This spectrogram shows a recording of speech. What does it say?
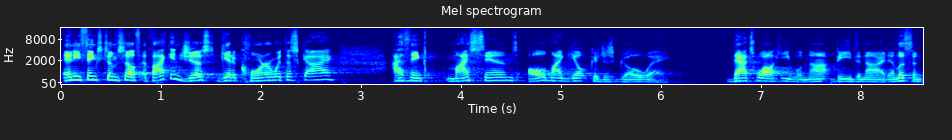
And he thinks to himself, if I can just get a corner with this guy, I think my sins, all of my guilt could just go away. That's why he will not be denied. And listen,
